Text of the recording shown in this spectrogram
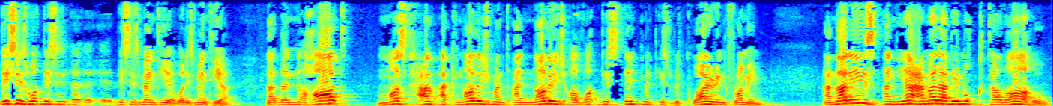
This is what this is, uh, uh, this is meant here. What is meant here? That the heart must have acknowledgement and knowledge of what this statement is requiring from him. And that is أن يعمل بمقتضاه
